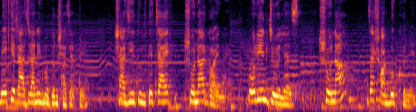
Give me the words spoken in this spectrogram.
মেয়েকে রাজরানীর মতন সাজাতে সাজিয়ে তুলতে চায় সোনার গয়নায় ওরিয়েন্ট জুয়েলার্স সোনা যা সর্বক্ষণের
